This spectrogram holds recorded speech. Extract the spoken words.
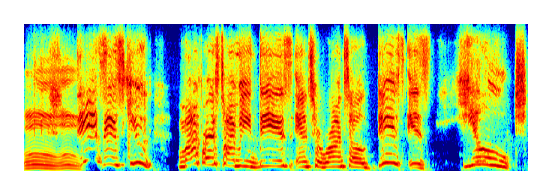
oh, oh. Diz is cute. My first time meeting Diz in Toronto, Diz is huge.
